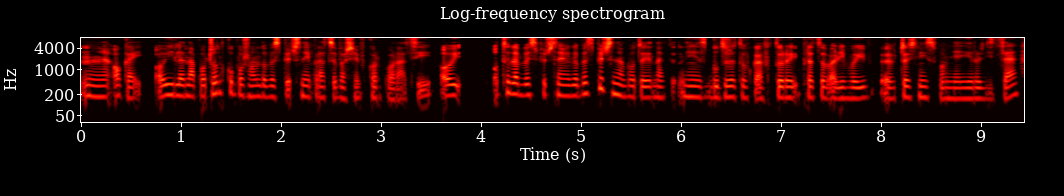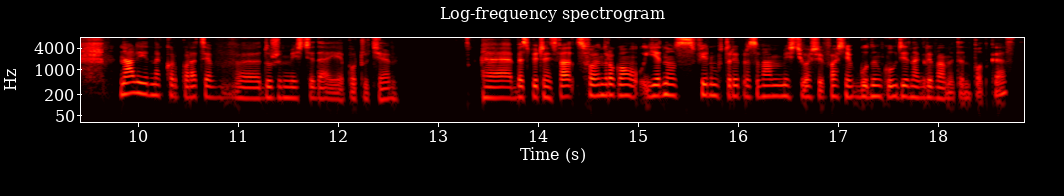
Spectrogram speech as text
okej, okay, o ile na początku poszłam do bezpiecznej pracy właśnie w korporacji, o, o tyle bezpiecznej, o ile bezpiecznej, no bo to jednak nie jest budżetówka, w której pracowali moi e, wcześniej wspomniani rodzice, no ale jednak korporacja w dużym mieście daje poczucie bezpieczeństwa. Swoją drogą, jedną z firm, w której pracowałam, mieściła się właśnie w budynku, gdzie nagrywamy ten podcast.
